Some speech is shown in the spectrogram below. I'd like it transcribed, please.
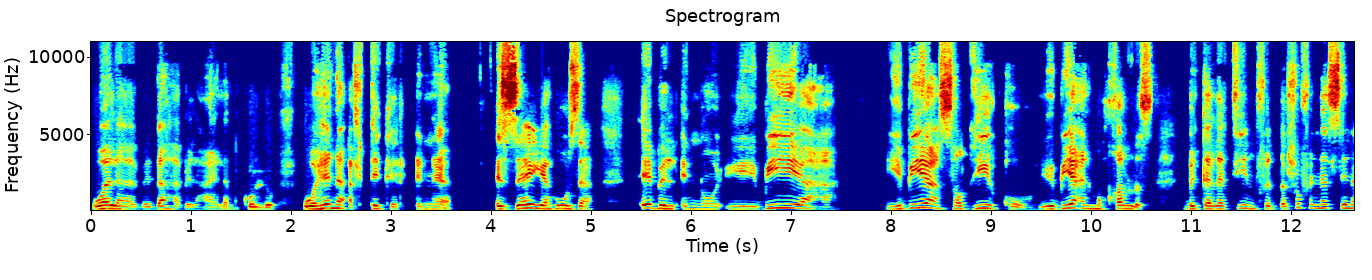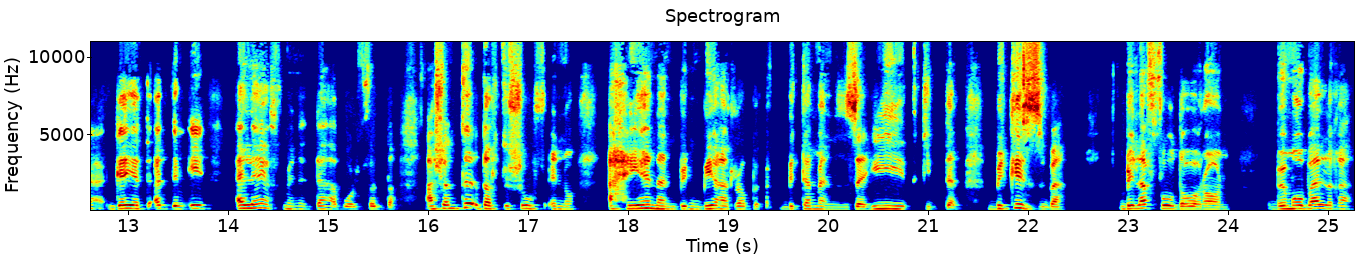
ولا بذهب العالم كله. وهنا أفتكر إن إزاي يهوذا قبل إنه يبيع يبيع صديقه يبيع المخلص ب 30 فضة. شوف الناس هنا جاية تقدم إيه؟ آلاف من الذهب والفضة. عشان تقدر تشوف إنه أحيانا بنبيع الرب بثمن زهيد جدا بكذبة. بلف ودوران بمبالغة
